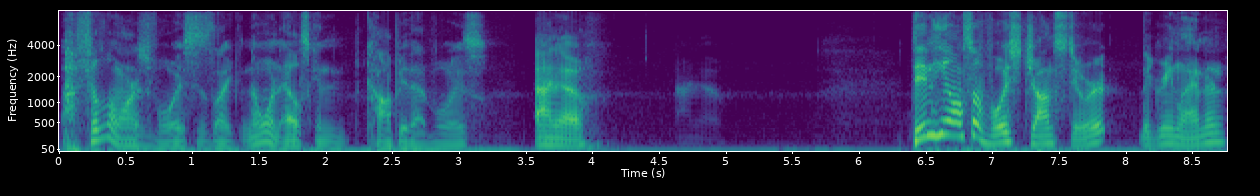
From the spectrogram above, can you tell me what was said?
Uh, Phil LaMarr's voice is like no one else can copy that voice. I know. I know. Didn't he also voice John Stewart, the Green Lantern?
